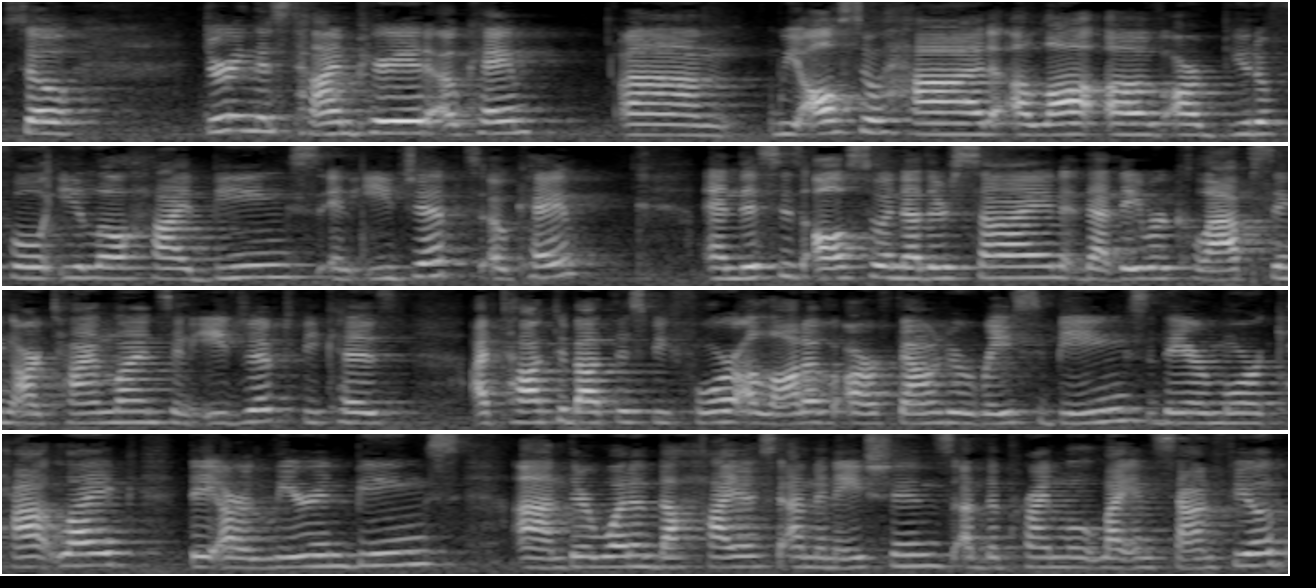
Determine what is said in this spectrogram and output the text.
So, during this time period, okay, um, we also had a lot of our beautiful Elohai beings in Egypt, okay? And this is also another sign that they were collapsing our timelines in Egypt because I've talked about this before. A lot of our founder race beings, they are more cat like, they are Lyran beings. Um, they're one of the highest emanations of the primal light and sound field.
